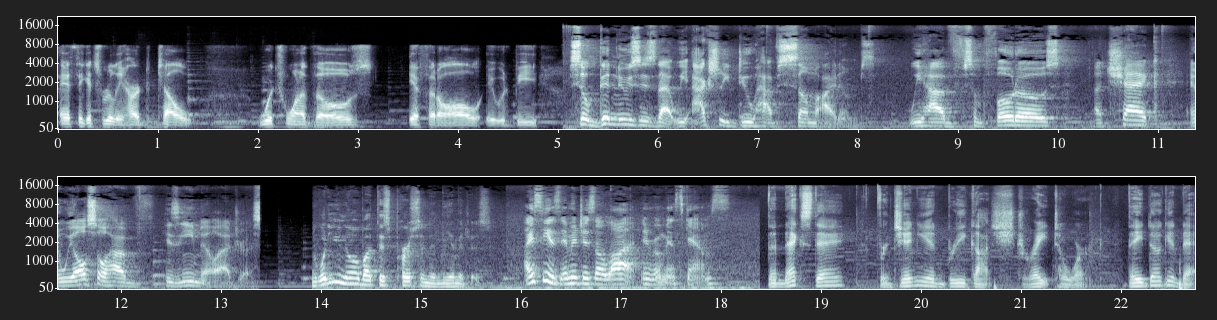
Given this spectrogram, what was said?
I think it's really hard to tell which one of those, if at all, it would be. So, good news is that we actually do have some items. We have some photos, a check, and we also have his email address. What do you know about this person in the images? I see his images a lot in romance scams. The next day, Virginia and Bree got straight to work. They dug into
